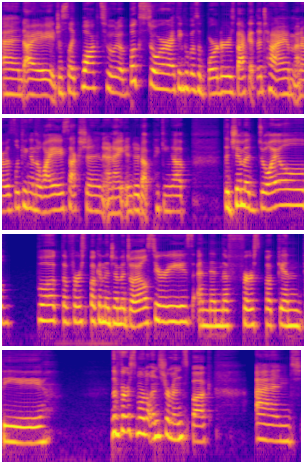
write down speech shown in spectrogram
And I just like walked to a bookstore. I think it was a Borders back at the time. And I was looking in the YA section and I ended up picking up the Gemma Doyle book, the first book in the Gemma Doyle series, and then the first book in the the first Mortal Instruments book. And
